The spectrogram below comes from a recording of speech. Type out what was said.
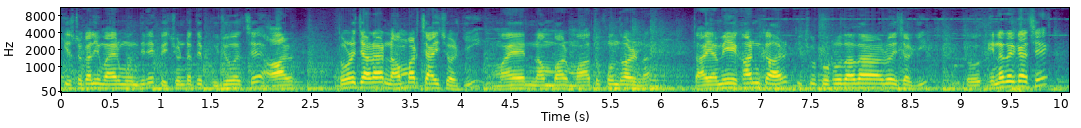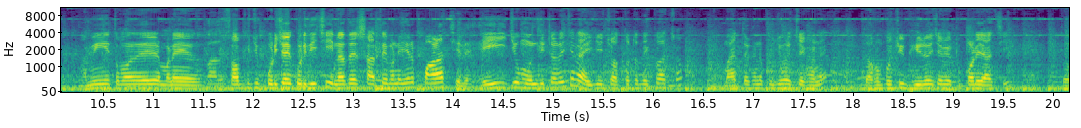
কৃষ্ণকালী মায়ের মন্দিরে, পেছনটাতে পুজো হচ্ছে। আর তোমরা যারা নাম্বার চাইছো আর কি, মায়ের নাম্বার, মা তো ফোন ধরে না, তাই আমি এখানকার কিছু টোটো দাদা রয়েছে আর কি। তো এনাদের কাছে আমি তোমাদের মানে সব কিছু পরিচয় করে দিচ্ছি এনাদের সাথে মানে এর পাড়ার ছেলে। এই যে মন্দিরটা রয়েছে না এই যে চত্বরটা দেখতে পাচ্ছ মায়ের তো এখানে পুজো হচ্ছে এখানে। তখন প্রচুর ভিড় হয়েছে আমি একটু পরে যাচ্ছি। তো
